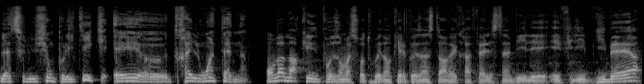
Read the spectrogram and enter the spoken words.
la solution politique est euh, très lointaine. On va marquer une pause, on va se retrouver dans quelques instants avec Raphaël Steinville et, Philippe Guibert.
